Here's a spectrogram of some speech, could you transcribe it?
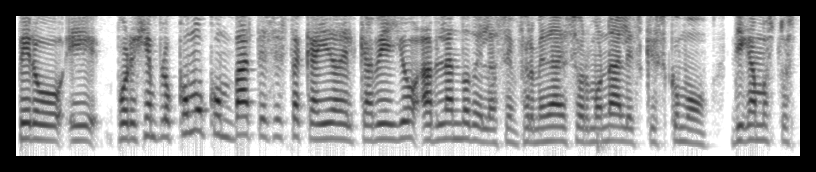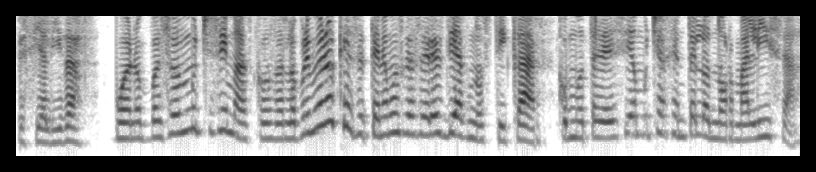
Pero, eh, por ejemplo, ¿cómo combates esta caída del cabello hablando de las enfermedades hormonales, que es como, digamos, tu especialidad? Bueno, pues son muchísimas cosas. Lo primero que se- tenemos que hacer es diagnosticar. Como te decía, mucha gente lo normaliza.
